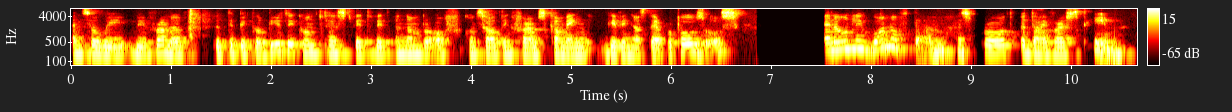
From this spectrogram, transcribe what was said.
And so we, we've run a, the typical beauty contest with, with a number of consulting firms coming, giving us their proposals. And only one of them has brought a diverse team.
